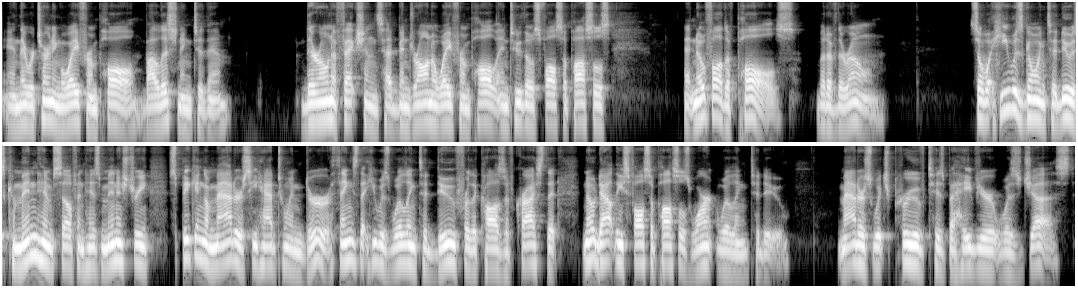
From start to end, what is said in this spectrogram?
and they were turning away from Paul by listening to them. Their own affections had been drawn away from Paul into those false apostles at no fault of Paul's, but of their own. So, what he was going to do is commend himself in his ministry, speaking of matters he had to endure, things that he was willing to do for the cause of Christ that no doubt these false apostles weren't willing to do, matters which proved his behavior was just.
